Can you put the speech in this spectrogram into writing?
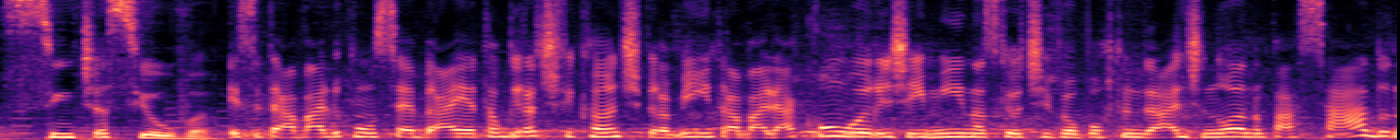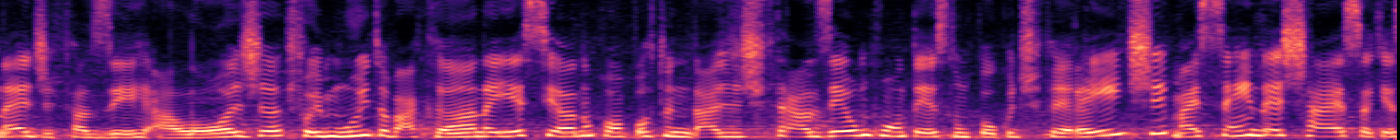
Cíntia Silva. Esse trabalho com o Sebrae é tão gratificante para mim, trabalhar com Origem Minas, que eu tive a oportunidade no ano passado, né, de fazer a loja. Foi muito bacana e esse ano com a oportunidade de trazer um contexto um pouco diferente, mas sem deixar essa questão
